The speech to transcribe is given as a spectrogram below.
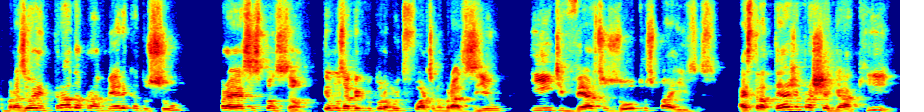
o Brasil é a entrada para a América do Sul para essa expansão. Temos agricultura muito forte no Brasil e em diversos outros países. A estratégia para chegar aqui,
